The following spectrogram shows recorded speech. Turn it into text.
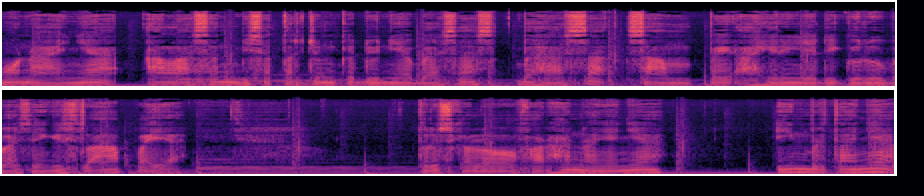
Mau nanya alasan bisa terjun ke dunia bahasa bahasa sampai akhirnya jadi guru bahasa Inggris itu apa ya Terus kalau Farhan nanyanya ingin bertanya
